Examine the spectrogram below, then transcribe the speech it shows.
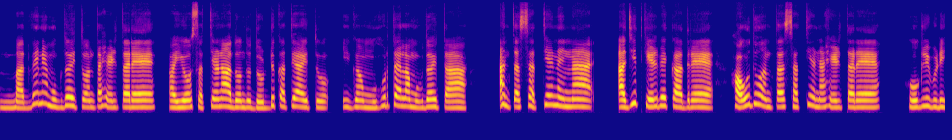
ಮದ್ವೆನೆ ಮುಗ್ದೋಯ್ತು ಅಂತ ಹೇಳ್ತಾರೆ. ಅಯ್ಯೋ, ಸತ್ಯಣ್ಣ, ಅದೊಂದು ದೊಡ್ಡ ಕತೆ ಆಯ್ತು. ಈಗ ಮುಹೂರ್ತ ಎಲ್ಲ ಮುಗ್ದೋಯ್ತಾ? ಅಂತ ಸತ್ಯಣ್ಣನ ಅಜಿತ್ ಕೇಳ್ಬೇಕಾದ್ರೆ, ಹೌದು ಅಂತ ಸತ್ಯಣ್ಣ ಹೇಳ್ತಾರೆ. ಹೋಗ್ಲಿ ಬಿಡಿ,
